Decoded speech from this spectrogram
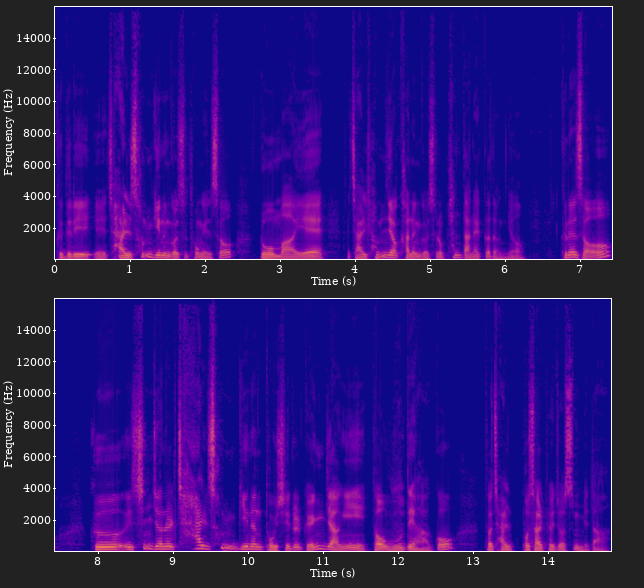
그들이 예, 잘 섬기는 것을 통해서 로마에 잘 협력하는 것으로 판단했거든요. 그래서 그 신전을 잘 섬기는 도시를 굉장히 더 우대하고 더 잘 보살펴 줬습니다.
